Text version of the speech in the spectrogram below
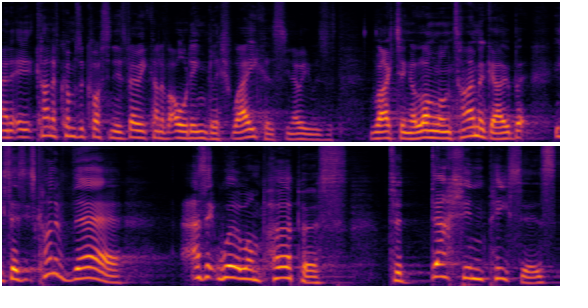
and it kind of comes across in his very kind of old English way, because, you know, he was writing a long, long time ago, but he says it's kind of there, as it were, on purpose to dash in pieces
